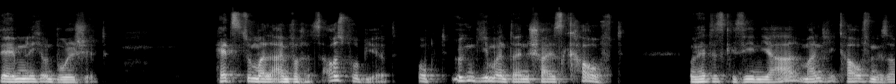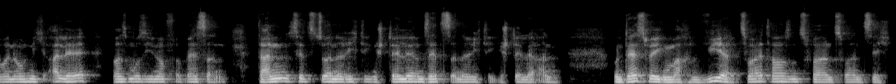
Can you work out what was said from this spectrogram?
dämlich und Bullshit. Hättest du mal einfach es ausprobiert, ob irgendjemand deinen Scheiß kauft, und hättest gesehen, ja, manche kaufen es, aber noch nicht alle. Was muss ich noch verbessern? Dann sitzt du an der richtigen Stelle und setzt an der richtigen Stelle an. Und deswegen machen wir 2022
